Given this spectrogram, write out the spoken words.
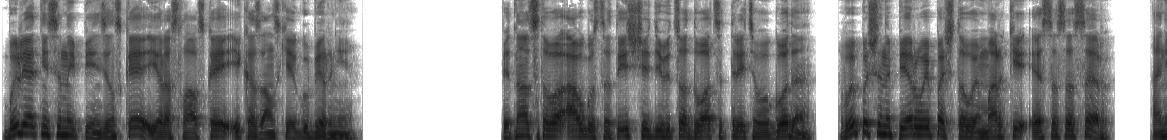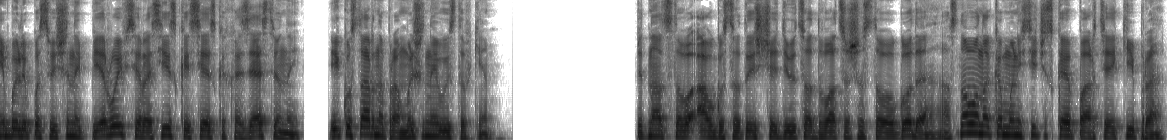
были отнесены Пензенская, Ярославская и Казанские губернии. 15 августа 1923 года выпущены первые почтовые марки СССР. Они были посвящены первой всероссийской сельскохозяйственной и кустарно-промышленной выставке. 15 августа 1926 года основана Коммунистическая партия Кипра,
